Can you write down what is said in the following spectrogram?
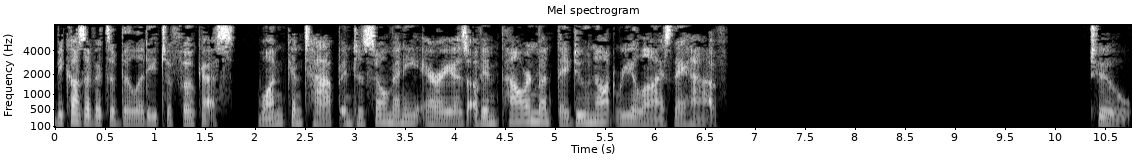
Because of its ability to focus, one can tap into so many areas of empowerment they do not realize they have. 2.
